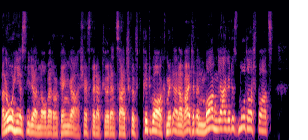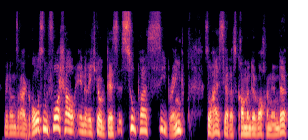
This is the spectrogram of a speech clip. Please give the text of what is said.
Hallo, hier ist wieder Norbert Okenga, Chefredakteur der Zeitschrift Pitwalk mit einer weiteren Morgenlage des Motorsports mit unserer großen Vorschau in Richtung des Super Sebring. So heißt ja das kommende Wochenende,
